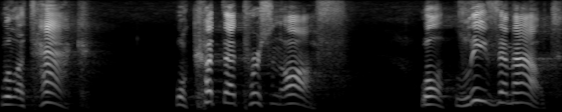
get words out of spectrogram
will attack, will cut that person off will leave them out.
